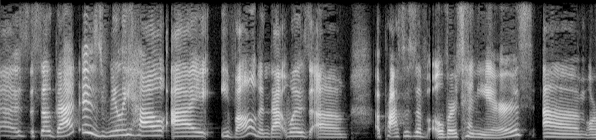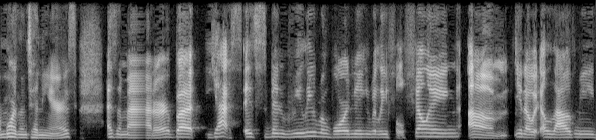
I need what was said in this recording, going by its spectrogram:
Yes. So that is really how I evolved. And that was um, a process of over 10 years um, or more than 10 years as a matter. But yes, it's been really rewarding, really fulfilling. Um, you know, it allowed me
